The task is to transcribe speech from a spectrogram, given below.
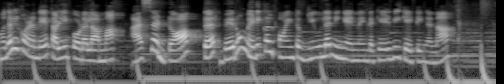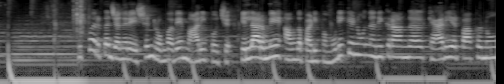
முதல் குழந்தைய தள்ளி போடலாமா? அஸ் அ டாக்டர் வெறும் மெடிக்கல் பாயிண்ட் ஆஃப் வியூவில் நீங்கள் என்ன இந்த கேள்வி கேட்டிங்கன்னா இப்போ இருக்க ஜெனரேஷன் ரொம்பவே மாறி போச்சு. எல்லாருமே அவங்க படிப்பை முடிக்கணும்னு நினைக்கிறாங்க கேரியர் பார்க்கணும்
